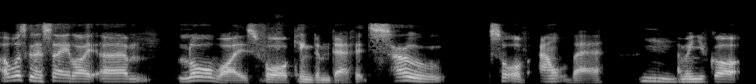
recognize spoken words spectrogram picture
I was going to say, like, um, lore-wise for Kingdom Death, it's so sort of out there. Hmm. I mean, you've got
